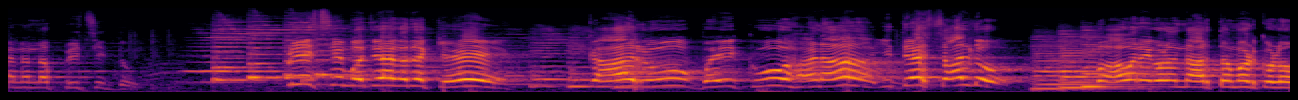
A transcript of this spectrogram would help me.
ನನ್ನನ್ನ ಪ್ರೀತಿಸಿದ್ದು. ಪ್ರೀತಿಸಿ ಮದುವೆ ಆಗೋದಕ್ಕೆ ಕಾರು, ಬೈಕು, ಹಣ ಇದ್ದೇ ಸಾಲದು. ಭಾವನೆಗಳನ್ನ ಅರ್ಥ ಮಾಡ್ಕೊಳ್ಳೋ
